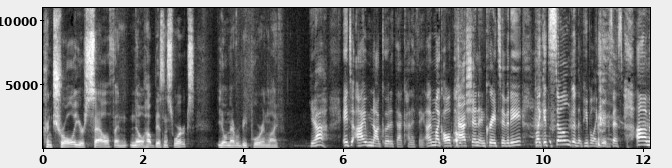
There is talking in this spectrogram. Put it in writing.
control yourself and know how business works, you'll never be poor in life. Yeah, it's I'm not good at that kind of thing. I'm like all passion and creativity. Like it's so good that people like you exist. Um,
